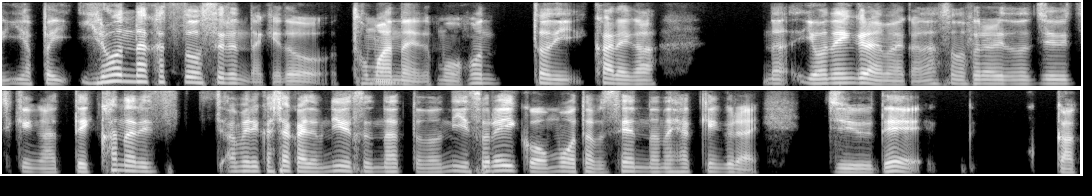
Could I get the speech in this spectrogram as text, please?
やっぱりいろんな活動をするんだけど、止まんないの。もう本当に彼がな4年ぐらい前かな、そのフロリダの銃事件があって、かなりアメリカ社会でもニュースになったのに、それ以降もう多分1700件ぐらい銃で学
